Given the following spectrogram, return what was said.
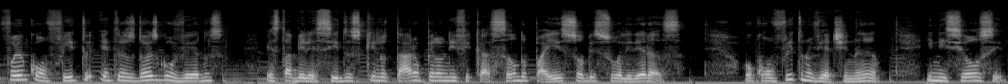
foi um conflito entre os dois governos estabelecidos que lutaram pela unificação do país sob sua liderança. O conflito no Vietnã iniciou-se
